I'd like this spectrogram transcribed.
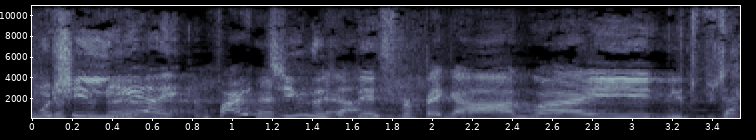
mochilinha, partindo Eu já. desci pra pegar água e tipo, já,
